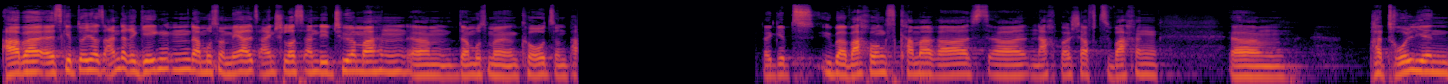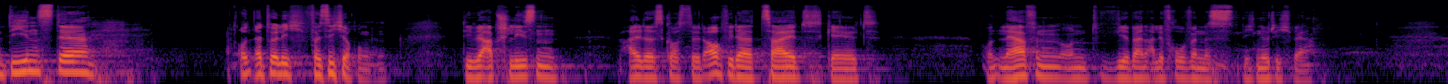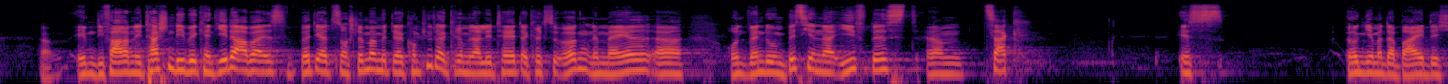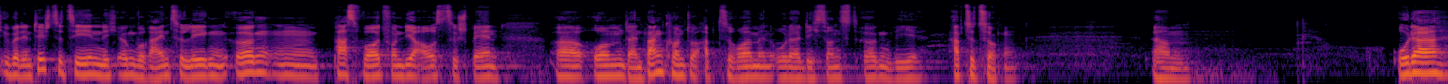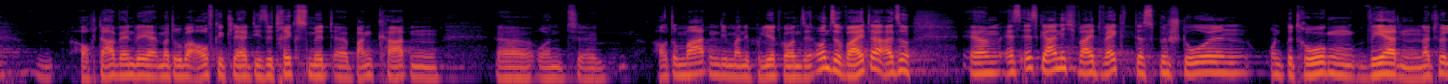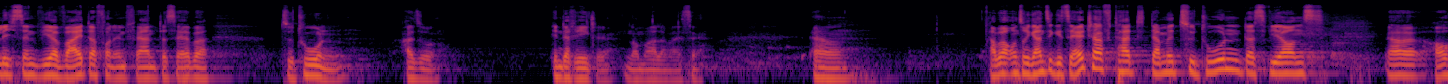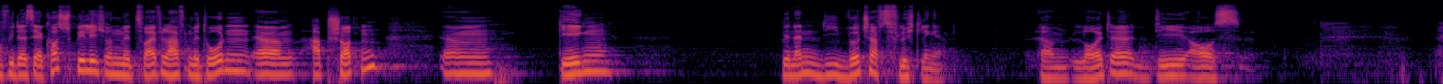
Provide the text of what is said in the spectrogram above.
Aber es gibt durchaus andere Gegenden, da muss man mehr als ein Schloss an die Tür machen, ähm, da muss man Codes und da gibt es Überwachungskameras, äh, Nachbarschaftswachen, ähm, Patrouillendienste und natürlich Versicherungen, die wir abschließen. All das kostet auch wieder Zeit, Geld und Nerven und wir wären alle froh, wenn es nicht nötig wäre. Ja, eben die Fahrer in die Taschendiebe kennt jeder, aber es wird jetzt noch schlimmer mit der Computerkriminalität. Da kriegst du irgendeine Mail äh, und wenn du ein bisschen naiv bist, ähm, zack, ist irgendjemand dabei, dich über den Tisch zu ziehen, dich irgendwo reinzulegen, irgendein Passwort von dir auszuspähen, äh, um dein Bankkonto abzuräumen oder dich sonst irgendwie abzuzocken. Ähm, oder auch da werden wir ja immer darüber aufgeklärt, diese Tricks mit äh, Bankkarten äh, und äh, Automaten, die manipuliert worden sind und so weiter. Also ähm, es ist gar nicht weit weg, dass bestohlen und betrogen werden. Natürlich sind wir weit davon entfernt, das selber zu tun. Also in der Regel normalerweise. Ähm, aber unsere ganze Gesellschaft hat damit zu tun, dass wir uns äh, auch wieder sehr kostspielig und mit zweifelhaften Methoden äh, abschotten äh, gegen wir nennen die Wirtschaftsflüchtlinge. Ähm, Leute, die aus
